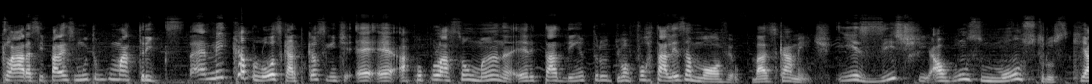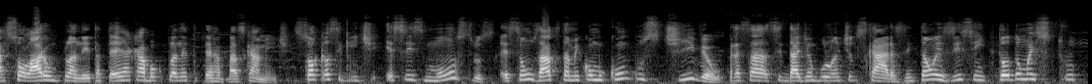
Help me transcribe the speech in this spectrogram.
clara, assim, parece muito com Matrix. É meio cabuloso, cara, porque é o seguinte, é, é, a população humana, ele tá dentro de uma fortaleza móvel, basicamente. E existe alguns monstros que assolaram o planeta Terra e acabou com o planeta Terra, basicamente. Só que é o seguinte, esses monstros são usados também como combustível para essa cidade ambulante dos caras. Então existem toda uma Struth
